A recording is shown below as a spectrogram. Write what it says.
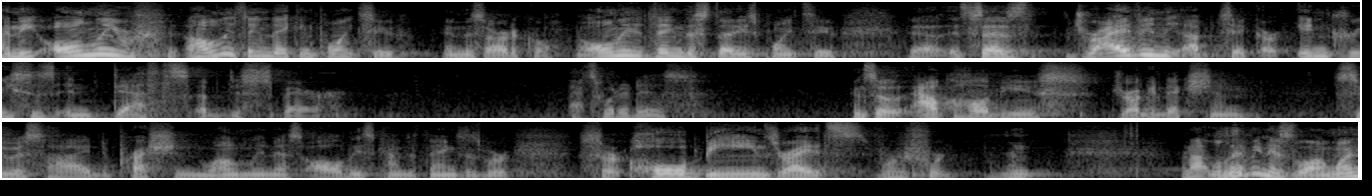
And the only, only thing they can point to in this article, the only thing the studies point to, uh, it says driving the uptick are increases in deaths of despair. That's what it is. And so, alcohol abuse, drug addiction, suicide, depression, loneliness, all these kinds of things, as we're sort of whole beings, right? It's, we're, we're, we're not living as long. One,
